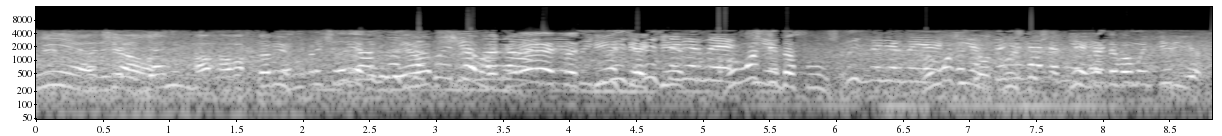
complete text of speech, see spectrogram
Нет, Сначала. я не... А, а во-вторых, про человека говорю, я вообще собирается Вы- сессия вы, наверное, Вы можете дослушать? Вы, наверное, Вы можете вот выслушать? Нет, если просить. вам интересно.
